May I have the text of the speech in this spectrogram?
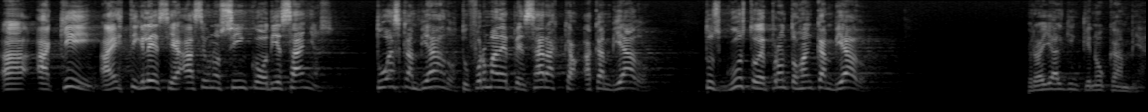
aquí, a esta iglesia, hace unos 5 o 10 años. Tú has cambiado, tu forma de pensar ha cambiado, tus gustos de pronto han cambiado. Pero hay alguien que no cambia,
